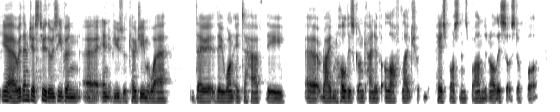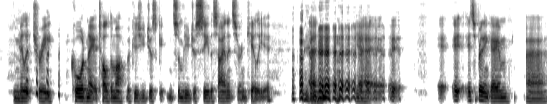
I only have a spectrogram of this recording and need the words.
yeah, with MGS2, there was even uh, interviews with Kojima where they they wanted to have the uh, ride and hold his gun kind of aloft like Pierce Brosnan's Bond and all this sort of stuff, but the military coordinator told them off because you just get somebody would just see the silencer and kill you. yeah, it, it, it, it's a brilliant game. Uh,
